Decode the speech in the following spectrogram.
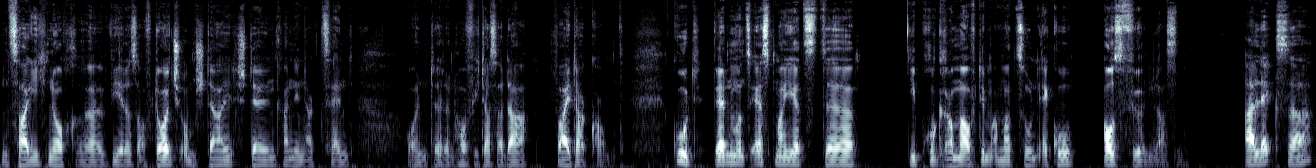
Dann zeige ich noch, äh, wie er das auf Deutsch umstellen kann, den Akzent. Und äh, dann hoffe ich, dass er da weiterkommt. Gut, werden wir uns erstmal jetzt äh, die Programme auf dem Amazon Echo ausführen lassen. Alexa,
